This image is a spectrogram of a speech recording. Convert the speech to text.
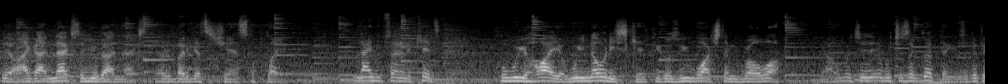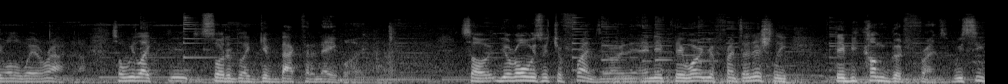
you know, I got next or you got next. Everybody gets a chance to play. 90% of the kids who we hire, we know these kids because we watch them grow up, know, which is, which is a good thing. It's a good thing all the way around, you know. So we like sort of like give back to the neighborhood. So you're always with your friends, you know, and if they weren't your friends initially, they become good friends. We see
